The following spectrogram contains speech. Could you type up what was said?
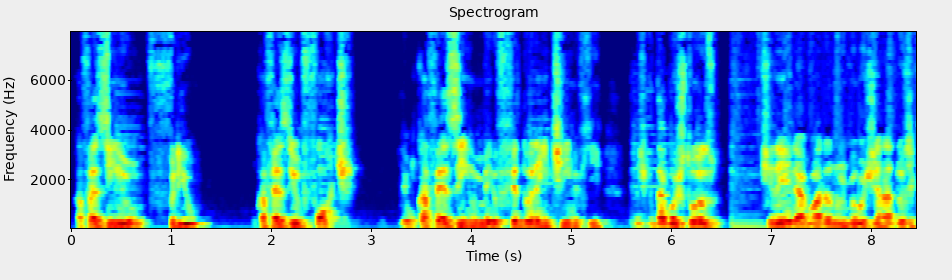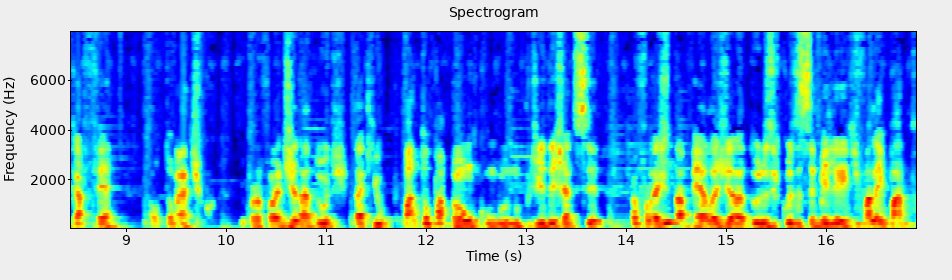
Um cafezinho frio, um cafezinho forte e um cafezinho meio fedorentinho aqui. Acho que tá gostoso. Tirei ele agora no meu gerador de café automático. E para falar de geradores, tá aqui o Pato Papão, como não podia deixar de ser, para falar de tabelas, geradores e coisas semelhantes. Fala aí, Pato.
